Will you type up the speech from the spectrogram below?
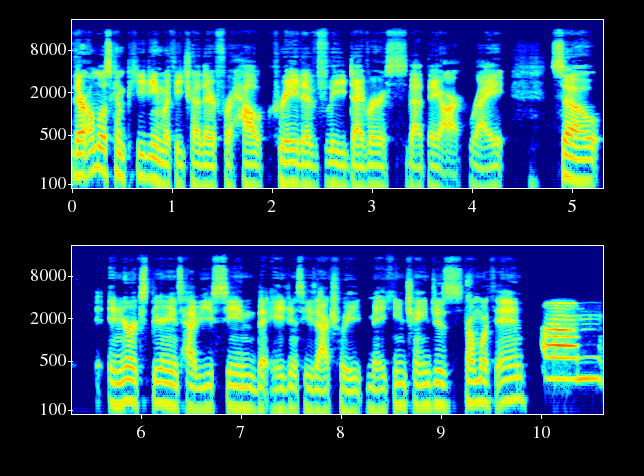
they're almost competing with each other for how creatively diverse that they are, right? So in your experience have you seen the agencies actually making changes from within? Um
